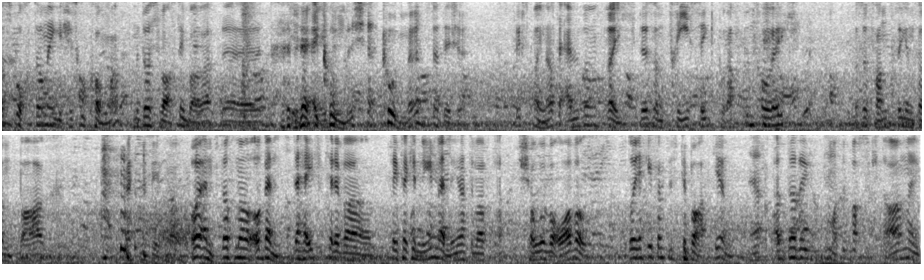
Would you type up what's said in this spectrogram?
Og spurte om jeg ikke skulle komme. Men da svarte jeg bare at uh, jeg kunne ikke. Kunne rett og slett ikke. Så jeg sprang ned til elva, røykte sånn tre sigg på rappen, tror jeg. Og så fant jeg en sånn bar rett ved siden av. Og endte opp med å vente helt til det var Til jeg fikk en ny melding at, det var, at showet var over. Og da gikk jeg faktisk tilbake igjen. Ja. Da hadde jeg på en måte vasket av meg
